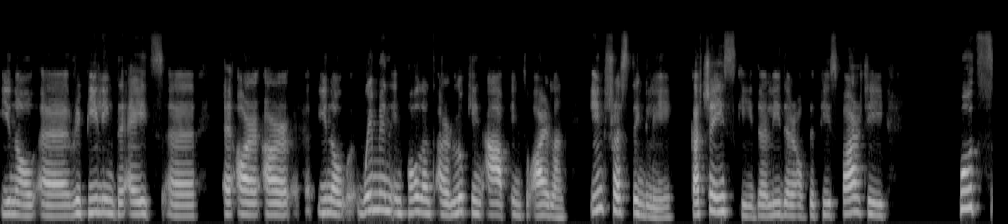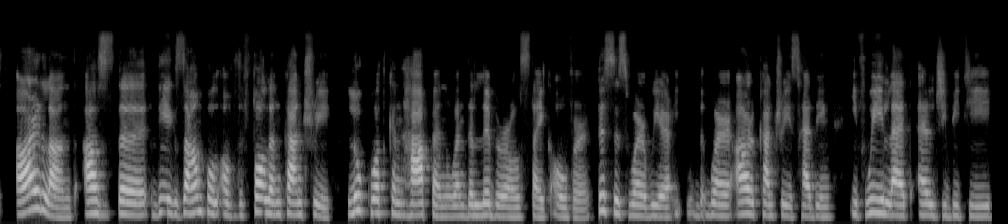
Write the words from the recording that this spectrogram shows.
you know, uh, repealing the Eighth uh, uh, are, are, you know, women in Poland are looking up into Ireland. Interestingly, Kaczynski, the leader of the PiS Party, puts Ireland as the, the example of the fallen country. Look what can happen when the liberals take over. This is where we are, where our country is heading if we let LGBT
